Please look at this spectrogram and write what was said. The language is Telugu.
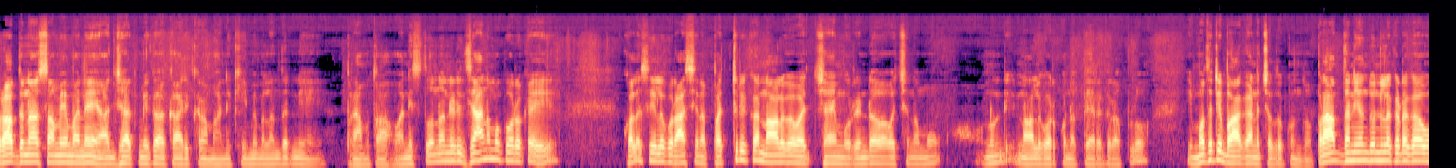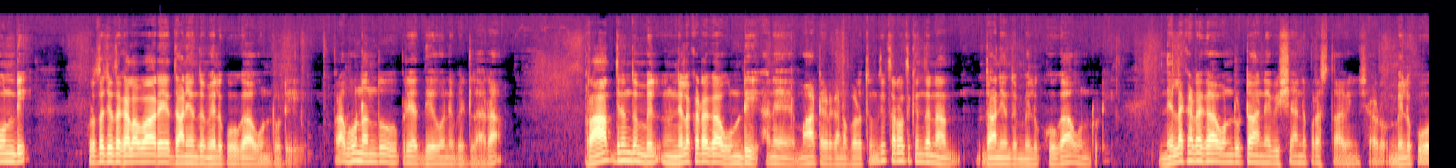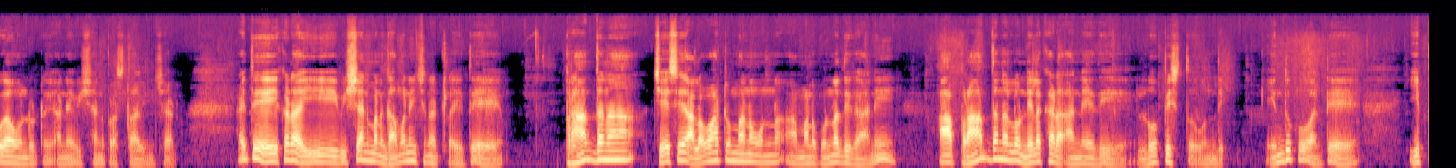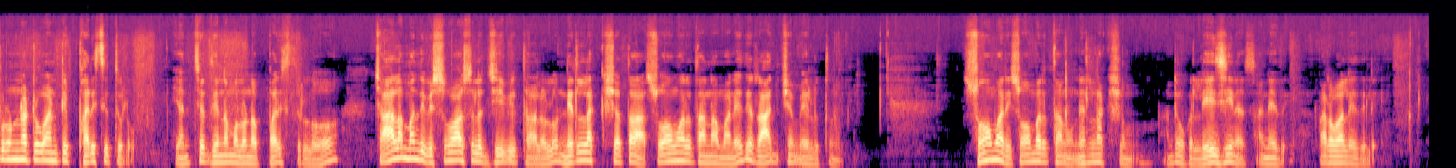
ప్రార్థనా సమయం అనే ఆధ్యాత్మిక కార్యక్రమానికి మిమ్మల్ని అందరినీ ప్రేమతో ఆహ్వానిస్తున్నాను నేడు ధ్యానము కొరకై కొలసీలకు రాసిన పత్రిక నాలుగవ అధ్యాయము రెండవ వచనము నుండి నాలుగు వరకు ఉన్న పారాగ్రాఫ్లో ఈ మొదటి భాగాన్ని చదువుకుందాం. ప్రార్థన యందు నిలకడగా ఉండి కృతజ్ఞత గలవారే దాని యందు మెలకుగా ఉండుడి. ప్రభునందు ప్రియ దేవుని బిడ్డలారా ప్రార్థనందు నిలకడగా ఉండి అనే మాట ఇక్కడ కనబడుతుంది. తర్వాత కింద దానియందు మెలకుగా ఉండుడి. నిలకడగా ఉండుట అనే విషయాన్ని ప్రస్తావించాడు. మెలకుగా ఉండుట అనే విషయాన్ని ప్రస్తావించాడు. అయితే ఇక్కడ ఈ విషయాన్ని మనం గమనించినట్లయితే ప్రార్థన చేసే అలవాటు మనం ఉన్న మనకు ఉన్నది కానీ ఆ ప్రార్థనలో నిలకడ అనేది లోపిస్తూ ఉంది. ఎందుకు అంటే ఇప్పుడున్నటువంటి పరిస్థితులు ఎంత దినములు ఉన్న పరిస్థితుల్లో చాలామంది విశ్వాసుల జీవితాలలో నిర్లక్ష్యత సోమరితనం అనేది రాజ్యం ఏలుతుంది. సోమరి సోమరితనం నిర్లక్ష్యం అంటే ఒక లేజీనెస్ అనేది పర్వాలేదులే.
